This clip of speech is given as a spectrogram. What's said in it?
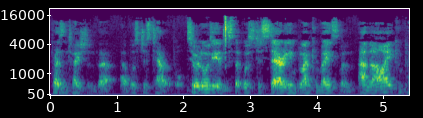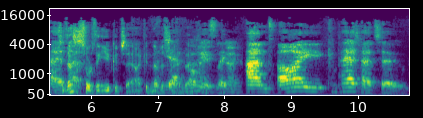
presentation that uh, was just terrible to an audience that was just staring in blank amazement, and I compared. See, that's her- the sort of thing you could say. I could never yeah, say that. obviously. No, no. And I compared her to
